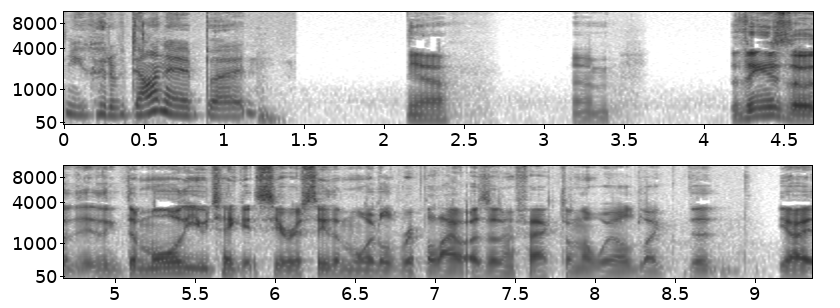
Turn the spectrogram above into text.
you could have done it, but Yeah. Um, the thing is, though, the, the more you take it seriously, the more it'll ripple out as an effect on the world. Like the, yeah,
